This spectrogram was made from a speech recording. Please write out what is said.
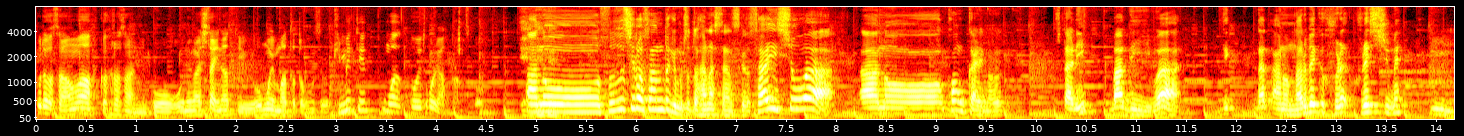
小高さんは福原さんにこうお願いしたいなっていう思いもあったと思うんですけど決め手はどういうところにあったんですか？あのー鈴代さんの時もちょっと話したんですけど最初はあのー今回の2人バディはあのなるべくフレフレッシュめ、うん。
